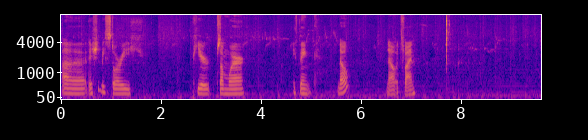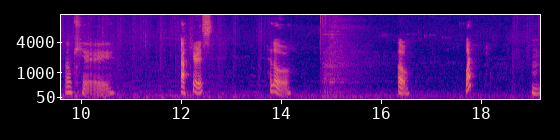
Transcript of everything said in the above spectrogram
Uh, there should be story here somewhere. I think. No? No, it's fine. Okay. Ah, here it is. Hello. Oh. What? Hmm.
